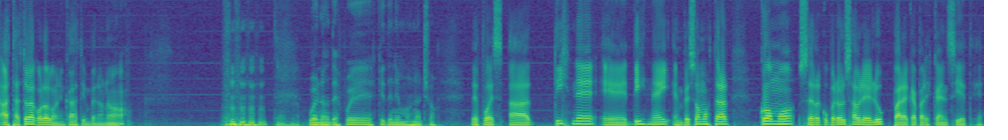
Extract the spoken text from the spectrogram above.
hasta estoy de acuerdo con el casting, pero no. bueno, después, ¿qué tenemos, Nacho? Después, a Disney, eh, Disney empezó a mostrar cómo se recuperó el sable de Luke para que aparezca en 7.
